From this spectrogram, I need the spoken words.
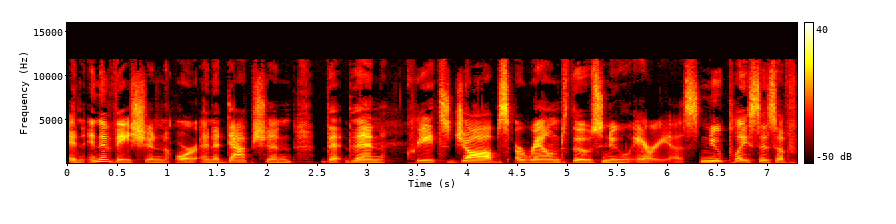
an innovation or an adaptation that then creates jobs around those new areas, new places of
